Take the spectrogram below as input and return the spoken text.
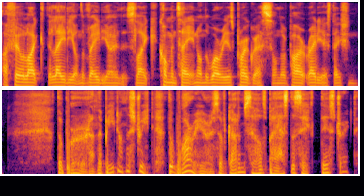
I feel like the lady on the radio that's like commentating on the Warriors' progress on the pirate radio station. The bird on the beat on the street. The Warriors have got themselves past the sixth district.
